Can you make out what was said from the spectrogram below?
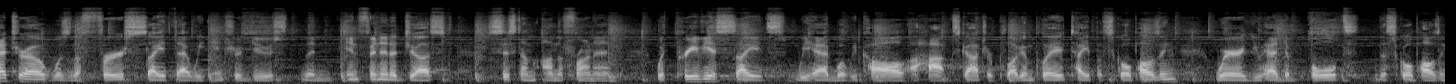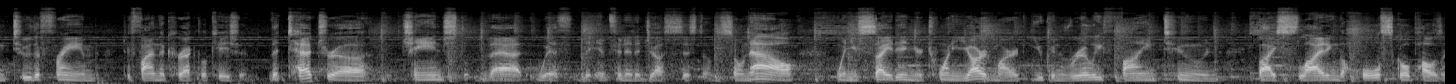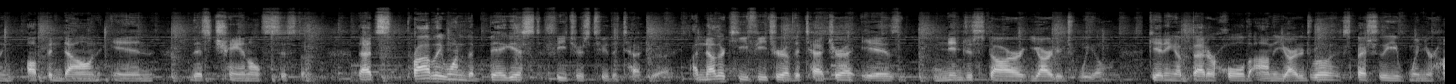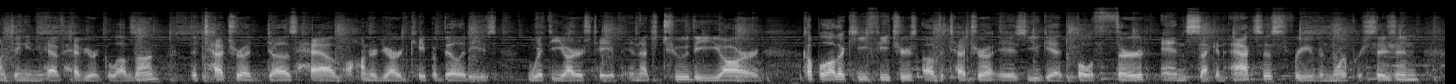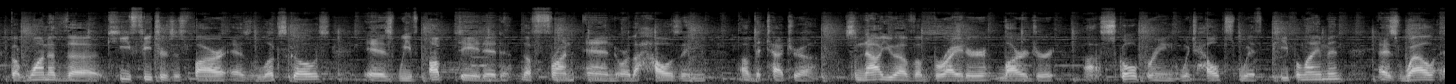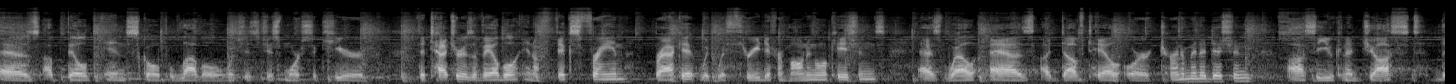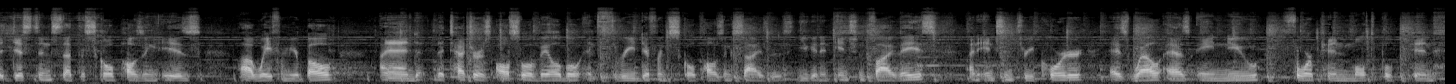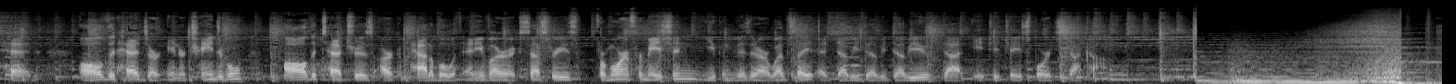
Tetra was the first site that we introduced the infinite adjust system on the front end. With previous sites, we had what we call a hopscotch or plug and play type of scope housing, where you had to bolt the scope housing to the frame to find the correct location. The Tetra changed that with the infinite adjust system. So now, when you sight in your 20 yard mark, you can really fine tune by sliding the whole scope housing up and down in this channel system. That's probably one of the biggest features to the Tetra. Another key feature of the Tetra is Ninja Star yardage wheel. Getting a better hold on the yardage wheel, especially when you're hunting and you have heavier gloves on. The Tetra does have 100 yard capabilities with the yardage tape, and that's to the yard couple other key features of the Tetra is you get both third and second axis for even more precision. But one of the key features as far as looks goes is we've updated the front end or the housing of the Tetra. So now you have a brighter, larger uh, scope ring, which helps with peep alignment, as well as a built-in scope level, which is just more secure. The Tetra is available in a fixed frame bracket with, with three different mounting locations, as well as a dovetail or tournament edition. Uh, so you can adjust the distance that the scope housing is uh, away from your bow. And the Tetra is also available in three different scope housing sizes. You get an inch and five eighths, an inch and three quarter, as well as a new four pin multiple pin head. All the heads are interchangeable. All the Tetras are compatible with any of our accessories. For more information, you can visit our website at www.hhasports.com.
